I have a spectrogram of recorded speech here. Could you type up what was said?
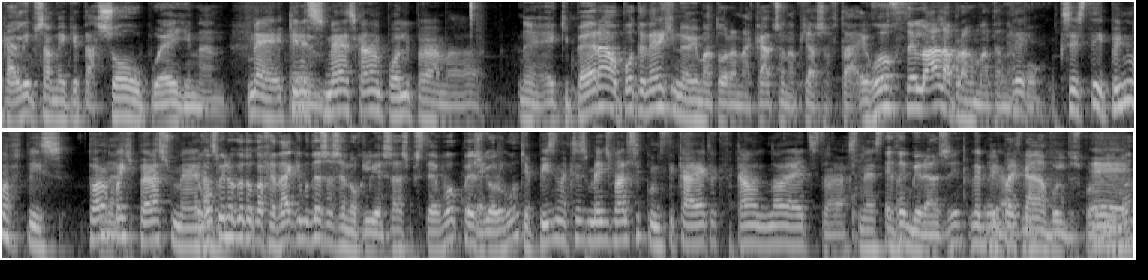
καλύψαμε και τα show που έγιναν. Ναι, εκείνες Ε, τις μέρες κάναμε πολύ πράγμα. Ναι, εκεί πέρα, οπότε δεν έχει νόημα τώρα να κάτσω να πιάσω αυτά. Εγώ θέλω άλλα πράγματα να Ε, πω. ξέρεις τι, πριν μου πεις, τώρα Ναι. που έχει περάσει με Εγώ ένας. πίνω και το καφεδάκι που δεν σας ενοχλεί εσάς, πιστεύω. Πες Γιώργο. Και επίση να ξέρεις, με έχεις βάλει σε κουνιστικά έκλα και θα κάνω την ώρα έτσι τώρα. Στην Ε, αίσθηση. δεν πειράζει. Δεν, πειράζει. υπάρχει κανένα απολύτως πρόβλημα. Ε,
